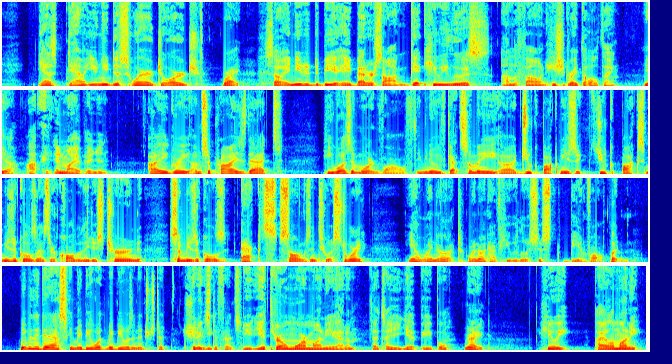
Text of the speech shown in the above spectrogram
"Yes, damn it, you need to swear, George." right. So it needed to be a better song. Get Huey Lewis on the phone. He should write the whole thing, Yeah, I, in my opinion. I agree. I'm surprised that he wasn't more involved. You know, we've got so many uh, jukebox music, jukebox musicals, as they're called, where they just turn some musicals acts songs into a story. Yeah, why not? Why not have Huey Lewis just be involved? But maybe they did ask him. Maybe what? Maybe he wasn't interested. in his defense, You, you throw more money at him. That's how you get people. right? Huey, pile of money.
